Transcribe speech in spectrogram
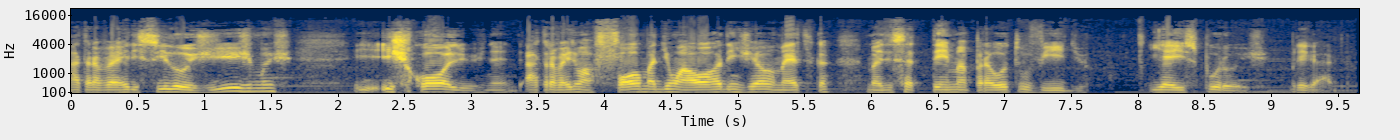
através de silogismos escolhos, né, através de uma forma de uma ordem geométrica, mas isso é tema para outro vídeo. E é isso por hoje. Obrigado.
